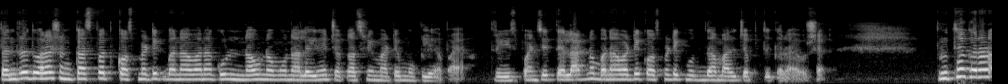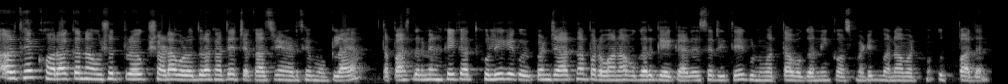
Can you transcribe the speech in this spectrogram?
તંત્ર દ્વારા શંકાસ્પદ કોસ્મેટિક બનાવવાના કુલ નવ નમૂના લઈને ચકાસણી માટે મોકલી અપાયા. ત્રેવીસ પોઈન્ટ સિત્તેર લાખનો બનાવટી કોસ્મેટિક મુદ્દામાલ જપ્ત કરાયો છે. પૃથ્થકરણ અર્થે ખોરાક અને ઔષધ પ્રયોગશાળા વડોદરા ખાતે ચકાસણી અર્થે મોકલાયા. તપાસ દરમિયાન હકીકત ખુલી કે કોઈપણ જાતના પરવાના વગર ગેરકાયદેસર રીતે ગુણવત્તા વગરની કોસ્મેટિક બનાવટનું ઉત્પાદન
